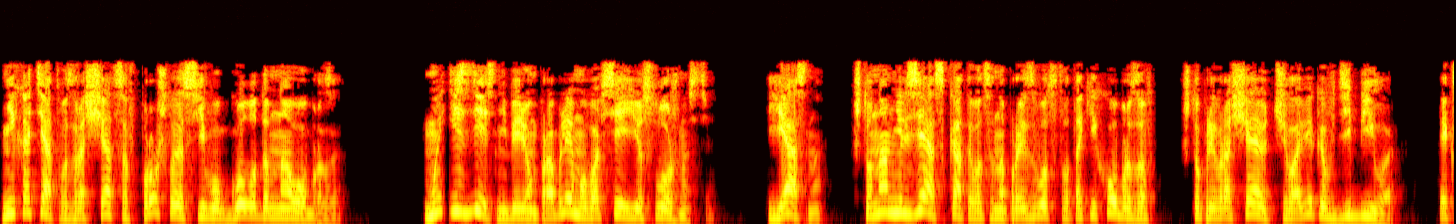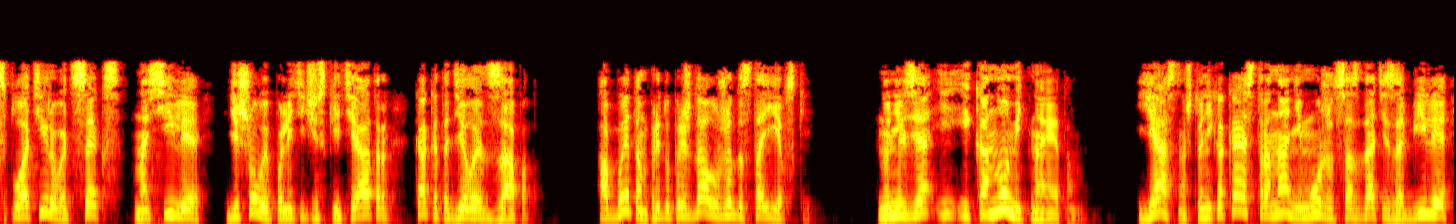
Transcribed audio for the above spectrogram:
не хотят возвращаться в прошлое с его голодом на образы. Мы и здесь не берем проблему во всей ее сложности. Ясно, что нам нельзя скатываться на производство таких образов, что превращают человека в дебила, эксплуатировать секс, насилие дешевый политический театр, как это делает Запад. Об этом предупреждал уже Достоевский. Но нельзя и экономить на этом. Ясно, что никакая страна не может создать изобилие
